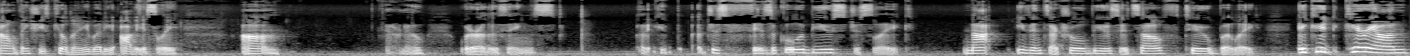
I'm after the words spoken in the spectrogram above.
I don't think she's killed anybody, obviously. Um, I don't know. What are other things could, uh, just physical abuse, just like not even sexual abuse itself too, but like it could carry on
